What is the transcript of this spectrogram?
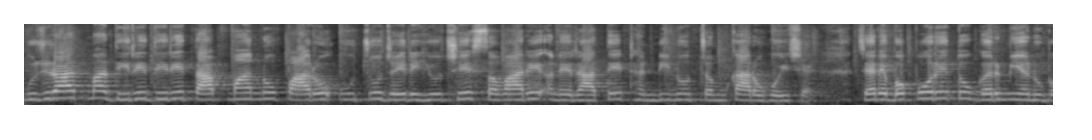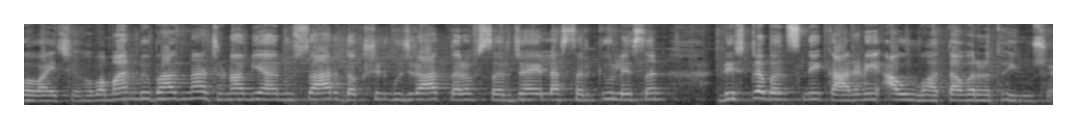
ગુજરાતમાં ધીરે ધીરે તાપમાનનો પારો ઊંચો જઈ રહ્યો છે. સવારે અને રાતે ઠંડીનો ચમકારો હોય છે. જ્યારે બપોરે તો ગરમી અનુભવાય છે. હવામાન વિભાગના જણાવ્યા અનુસાર દક્ષિણ ગુજરાત તરફ સર્જાયેલા સર્ક્યુલેશન ડિસ્ટર્બન્સને કારણે આવું વાતાવરણ થયું છે.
